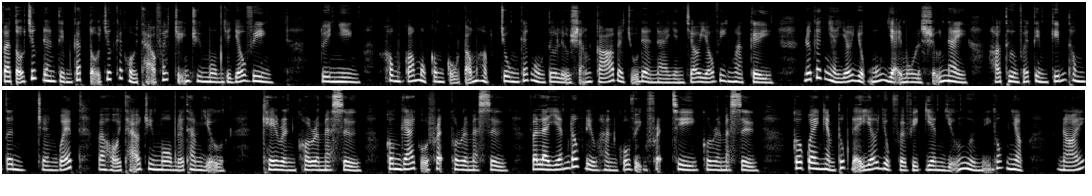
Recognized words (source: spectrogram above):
và tổ chức đang tìm cách tổ chức các hội thảo phát triển chuyên môn cho giáo viên. Tuy nhiên, không có một công cụ tổng hợp chung các nguồn tư liệu sẵn có về chủ đề này dành cho giáo viên Hoa Kỳ. Nếu các nhà giáo dục muốn dạy môn lịch sử này, họ thường phải tìm kiếm thông tin, trang web và hội thảo chuyên môn để tham dự. Karen Korematsu, con gái của Fred Korematsu và là giám đốc điều hành của viện Fred T. Korematsu, cơ quan nhằm thúc đẩy giáo dục về việc giam giữ người Mỹ gốc Nhật, nói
